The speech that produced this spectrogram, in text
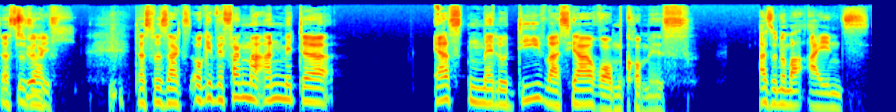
Dass du natürlich. sagst, dass du sagst, okay, wir fangen mal an mit der ersten Melodie, was ja Romcom ist. Also Nummer eins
